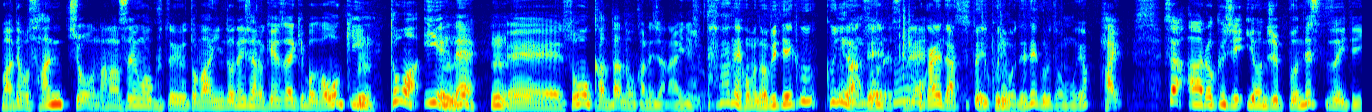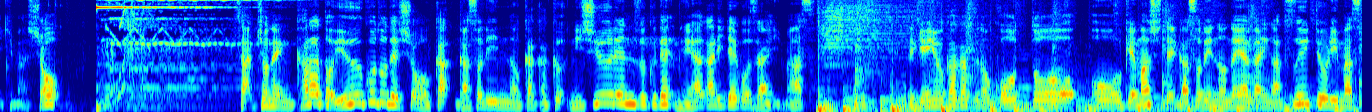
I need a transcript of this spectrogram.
まあでも3兆7,000億というとまあインドネシアの経済規模が大きいとはいえね、えーそう簡単なお金じゃないでしょう。ただね、ほんま伸びていく国なんで、お金出すという国も出てくると思うよ。はい。さあ、あ6時40分です。続いていきましょう。さあ、去年からということでしょうか。ガソリンの価格2週連続で値上がりでございます。で原油価格の高騰を受けましてガソリンの値上がりが続いております。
